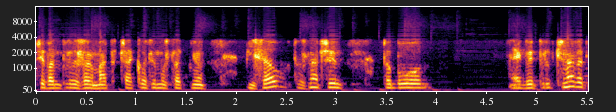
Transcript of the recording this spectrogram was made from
czy pan profesor Matczak o tym ostatnio pisał. To znaczy, to było jakby, czy nawet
